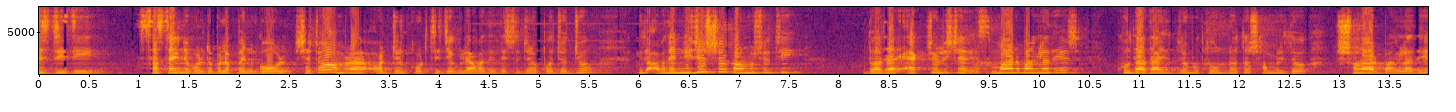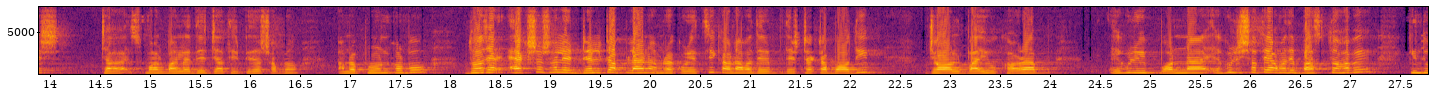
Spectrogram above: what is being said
এসডিজি সাস্টেইনেবল ডেভেলপমেন্ট গোল সেটাও আমরা অর্জন করছি, যেগুলো আমাদের দেশের জন্য প্রযোজ্য। কিন্তু আমাদের নিজস্ব কর্মসূচি, দু হাজার একচল্লিশের স্মার্ট বাংলাদেশ ক্ষুধা দারিদ্র্যমুক্ত, উন্নত, সমৃদ্ধ, সোনার বাংলাদেশ, যা স্মার্ট বাংলাদেশ জাতির পিতার স্বপ্ন আমরা পূরণ করব। দু হাজার একশো সালের ডেল্টা প্ল্যান আমরা করেছি, কারণ আমাদের দেশটা একটা বদ্বীপ, জল, বায়ু খরাব এগুলি, বন্যা, এগুলির সাথে আমাদের বাঁচতে হবে, কিন্তু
